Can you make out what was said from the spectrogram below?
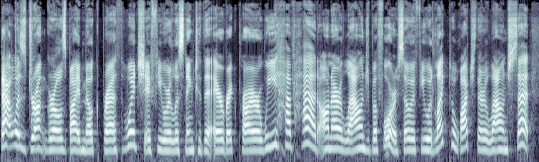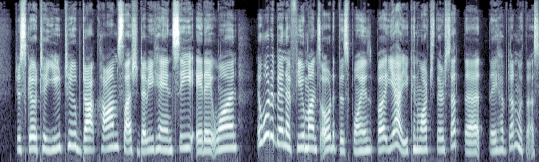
That was Drunk Girls by Milk Breath, which, if you were listening to the air break prior, we have had on our lounge before. So if you would like to watch their lounge set, just go to youtube.com slash WKNC881 it would have been a few months old at this point, but yeah, you can watch their set that they have done with us.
